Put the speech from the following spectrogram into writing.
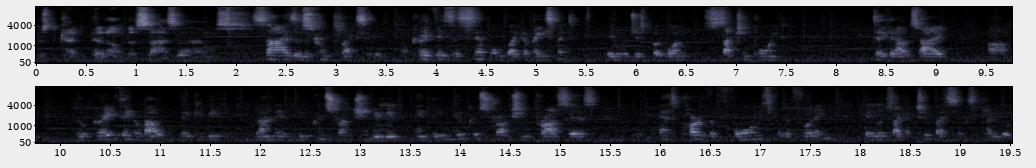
Just kind of depending on the size of the house. Size and This- the complexity. Okay. If it's a simple like a basement, they would just put one suction point, take it outside. Um, the great thing about they could be done in new construction, Mm-hmm. and the new construction process, as part of the forms for the footing, it looks like a two by six, kind of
